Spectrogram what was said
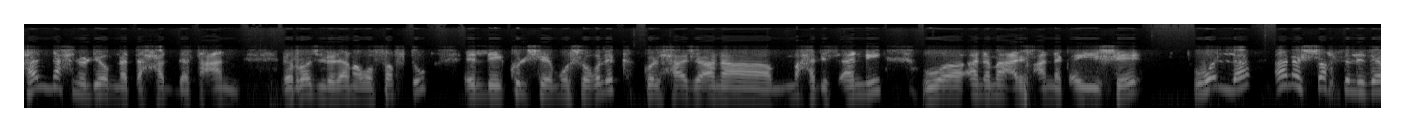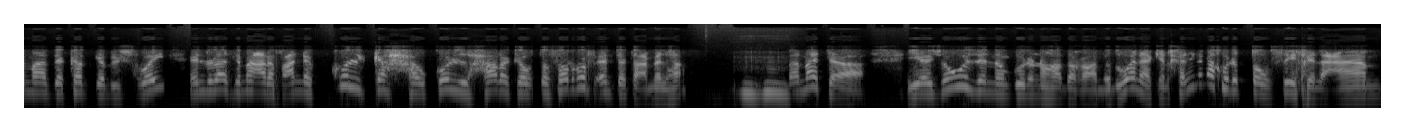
هل نحن اليوم نتحدث عن الرجل اللي أنا وصفته اللي كل شيء مو شغلك كل حاجة أنا ما حد يسألني وأنا ما أعرف عنك أي شيء ولا أنا الشخص اللي زي ما ذكرت قبل شوي إنه لازم أعرف عنك كل كحة وكل حركة وتصرف أنت تعملها. فمتى يجوز ان نقول إنه هذا غامض؟ ولكن خلينا ناخذ التوصيف العام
